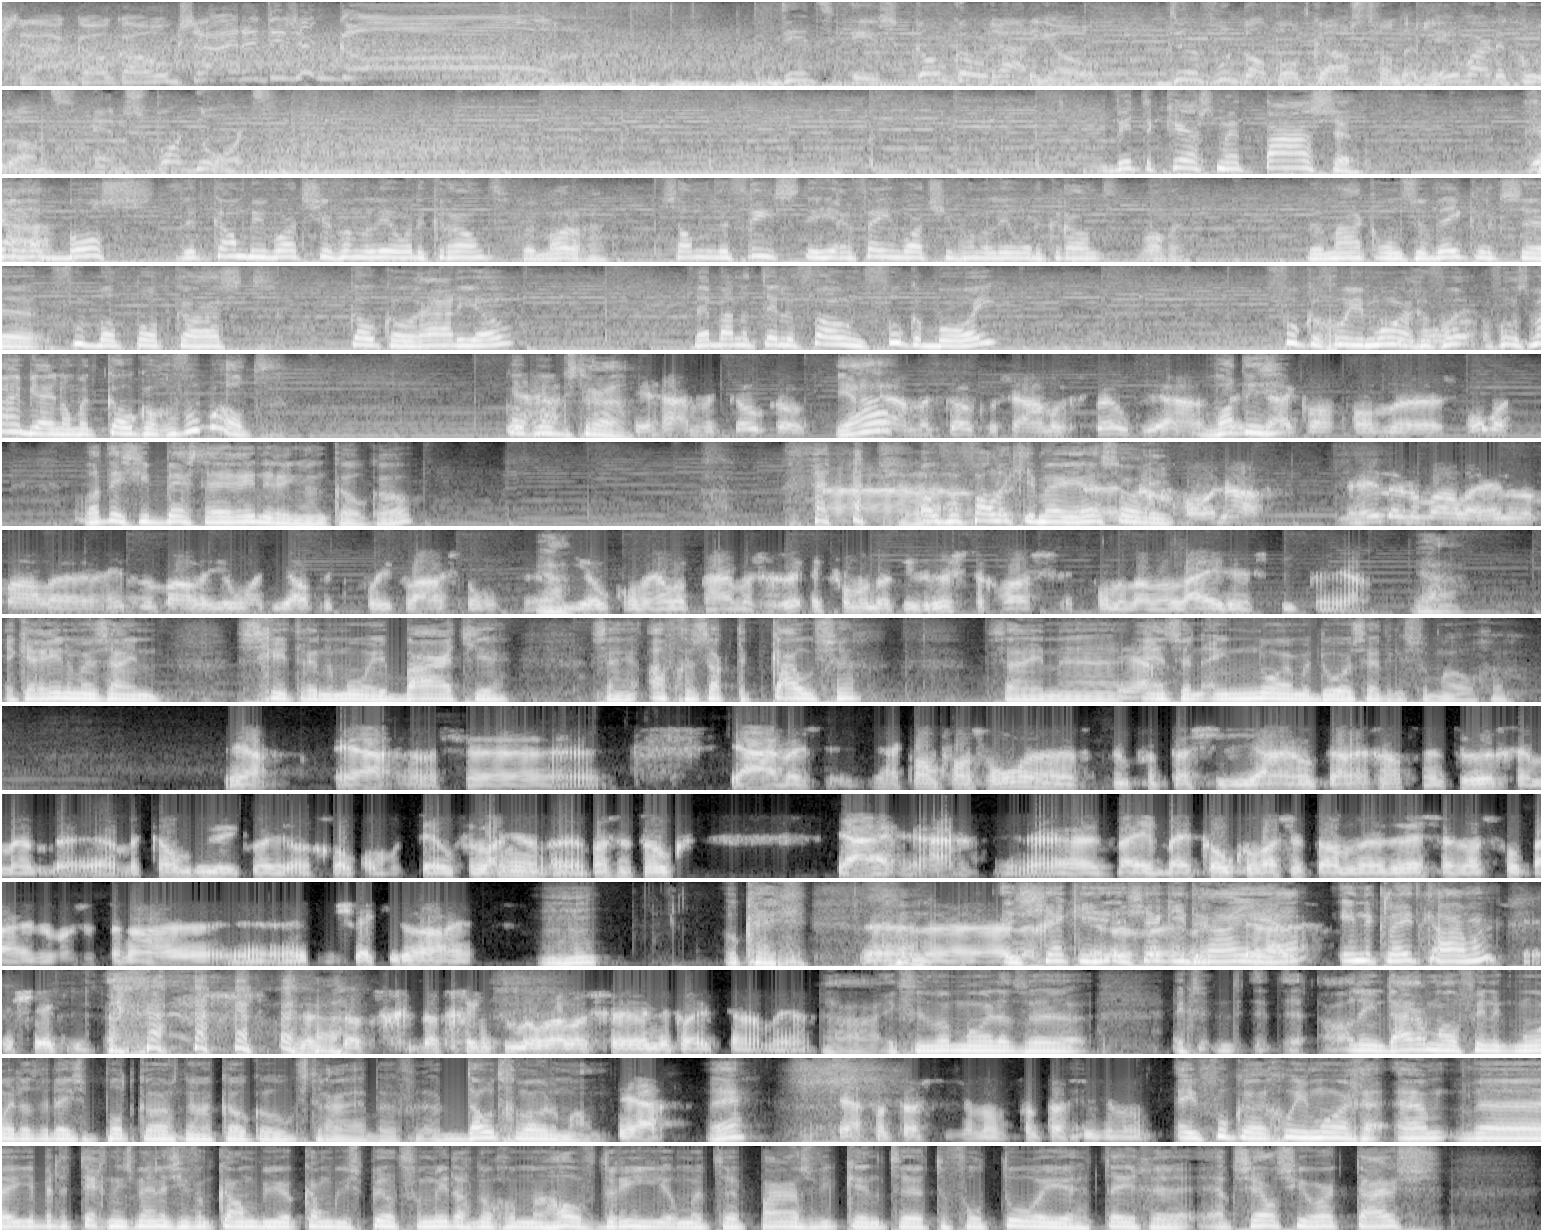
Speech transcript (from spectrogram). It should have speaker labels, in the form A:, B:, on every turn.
A: Hoekstra, Coco Hoekstra en het is een goal!
B: Dit is Coco Radio, de voetbalpodcast van de Leeuwarden Courant en Sport Noord.
C: Witte kerst met Pasen. Gerard Bos, de Cambi-watcher van de Leeuwarden Krant.
D: Goedemorgen.
C: Sander de Vries, de Heerenveen-watcher van de Leeuwarden Krant.
D: Morgen.
C: We maken onze wekelijkse voetbalpodcast Coco Radio. We hebben aan de telefoon Fouke Boy. Fouke, goedemorgen. Vol- volgens mij heb jij nog met Coco gevoetbald. Coco
E: Ja.
C: Hoekstra.
E: Ja, met Coco.
C: Ja?
E: met Coco samen gespeeld. Ja,
C: Wat is-
E: Hij kwam van eh Zwolle.
C: Wat is je beste herinnering aan Coco?
E: Ah,
C: Overval ik je mee, hè?
E: eh,
C: Sorry.
E: nou, gewoon af. Een hele normale, hele normale, hele normale jongen die altijd voor je klaar stond. en
C: Ja.
E: Die je ook kon helpen. Hij was, ik vond hem dat hij rustig was. Ik vond hem wel een leiderstype, ja.
C: Ja. Ik herinner me zijn schitterende mooie baardje. Zijn afgezakte kousen. Zijn, eh,
E: Ja.
C: En zijn enorme doorzettingsvermogen.
E: Ja, ja, dat was, eh, ja hij, was, hij kwam van Zwolle. Hij heeft natuurlijk fantastische jaren ook daar gehad en terug. En met, met, met Cambuur, ik weet ook onder Theo Verlangen eh, was het ook. Ja, ja eh, bij, bij Koken was het dan, eh, de wedstrijd was voorbij. Dan was het daarna eh, even een checkje draaien.
C: Mhm. Oké.
E: En, eh,
C: Een checkie, checkie
E: eh,
C: draaien, ja? In de kleedkamer?
E: Een checkie. dat, dat, dat ging toen nog wel eens eh, in de kleedkamer, ja.
C: Ja, ik vind het wel mooi dat we... Ik, alleen daarom al vind ik mooi dat we deze podcast naar Coco Hoekstra hebben. Doodgewone man.
E: Ja,
C: Hè?
E: ja, fantastische man. Fantastische man.
C: Hey Fouke, goedemorgen. Ehm, we, je bent de technisch manager van Cambuur. Cambuur speelt vanmiddag nog om half drie om het eh, paasweekend eh, te voltooien tegen Excelsior thuis.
